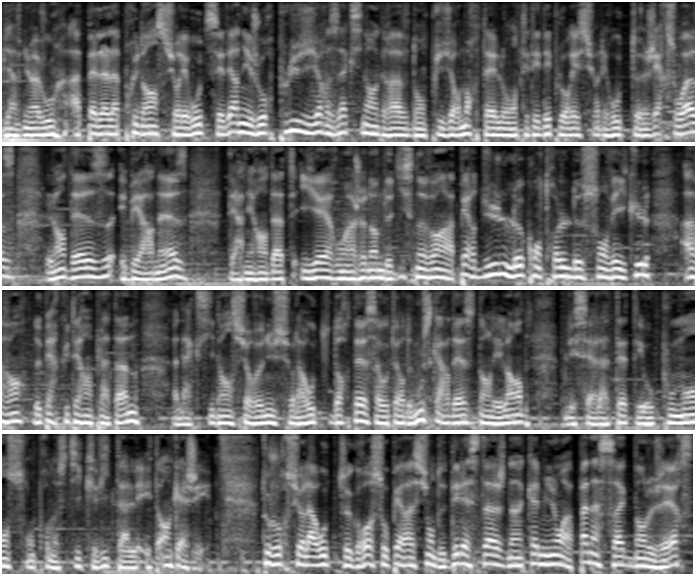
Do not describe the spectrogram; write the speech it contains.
Bienvenue à vous. Appel à la prudence sur les routes. Ces derniers jours, plusieurs accidents graves, dont plusieurs mortels, ont été déplorés sur les routes gersoises, landaises et béarnaises. Dernière en date hier où un jeune homme de 19 ans a perdu le contrôle de son véhicule avant de percuter un platane. Un accident survenu sur la route d'Orthès à hauteur de Mouscardès dans les Landes. Blessé à la tête et au poumon, son pronostic vital est engagé. Toujours sur la route, grosse opération de délestage d'un camion à Panassac dans le Gers.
